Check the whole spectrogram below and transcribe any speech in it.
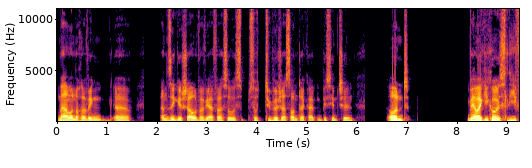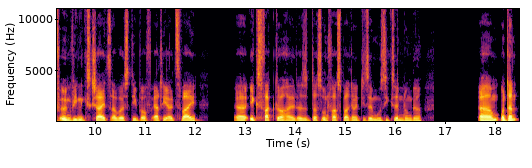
Dann haben wir noch ein wenig äh, Fernsehen geschaut, weil wir einfach so, so typischer Sonntag halt ein bisschen chillen. Und wir haben halt geguckt, es lief irgendwie nichts Gescheites, aber es lief auf RTL 2 äh, X-Factor halt, also das Unfassbare, diese Musiksendung da. Ähm, und dann,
